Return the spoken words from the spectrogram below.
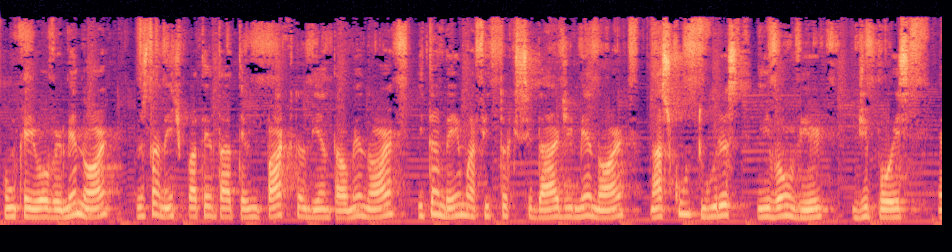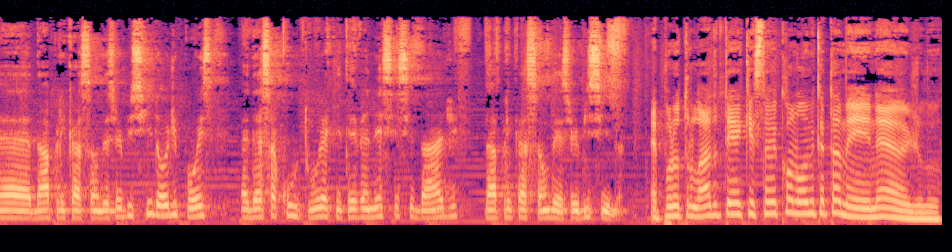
com carryover menor justamente para tentar ter um impacto ambiental menor e também uma fitotoxicidade menor nas culturas e vão vir depois é, da aplicação desse herbicida ou depois é, dessa cultura que teve a necessidade da aplicação desse herbicida. É, por outro lado, tem a questão econômica também, né, Ângelo?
